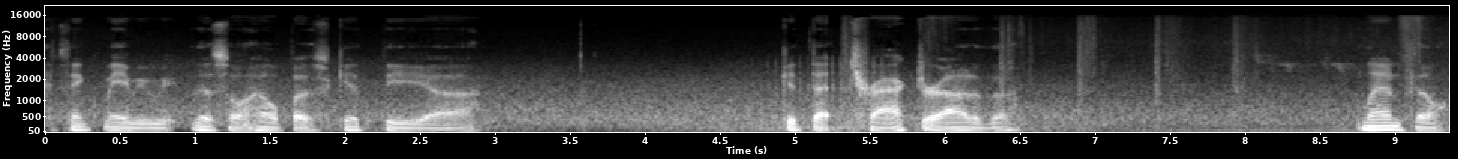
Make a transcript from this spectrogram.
I think maybe this will help us get the uh, get that tractor out of the landfill.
